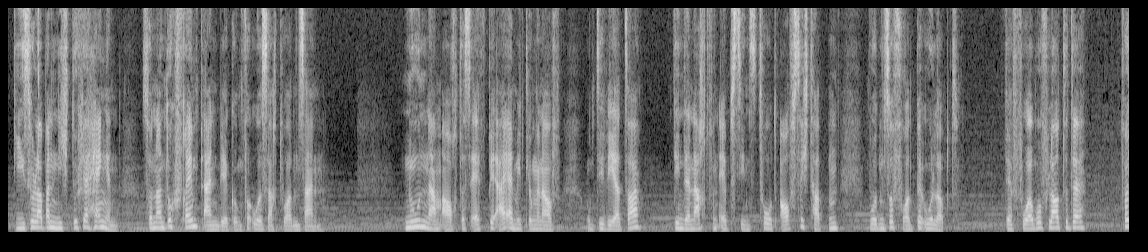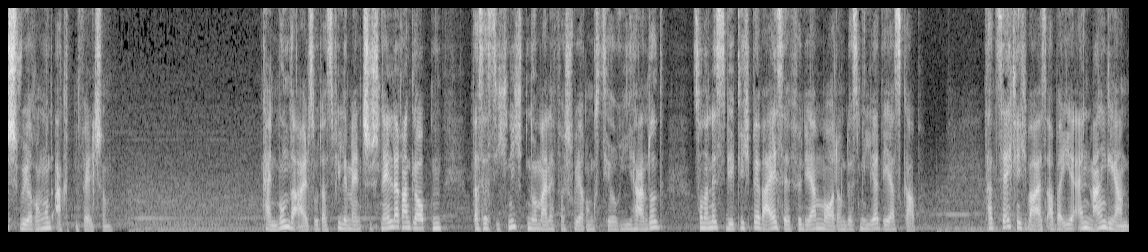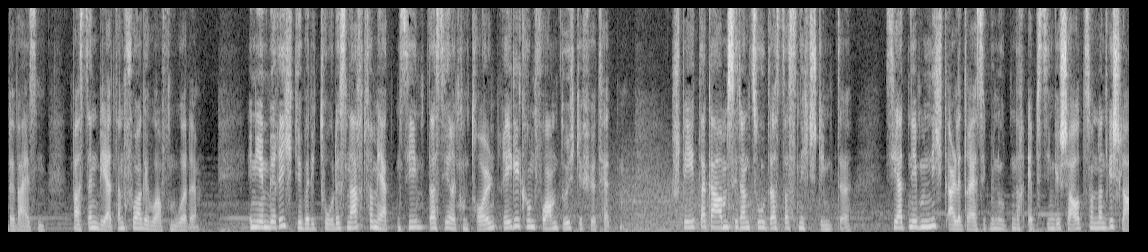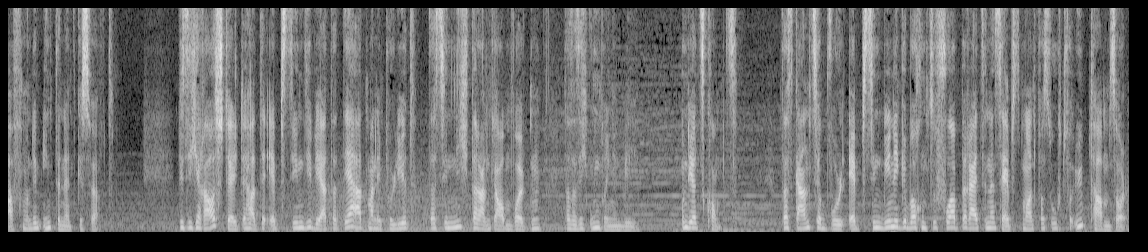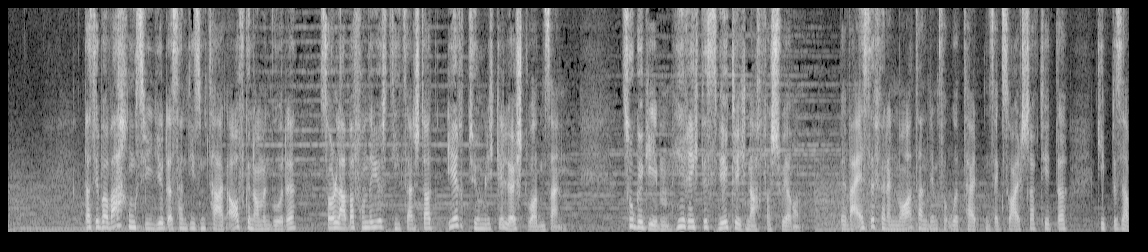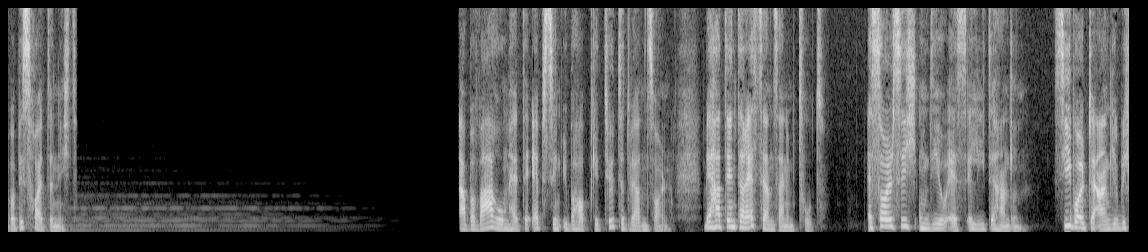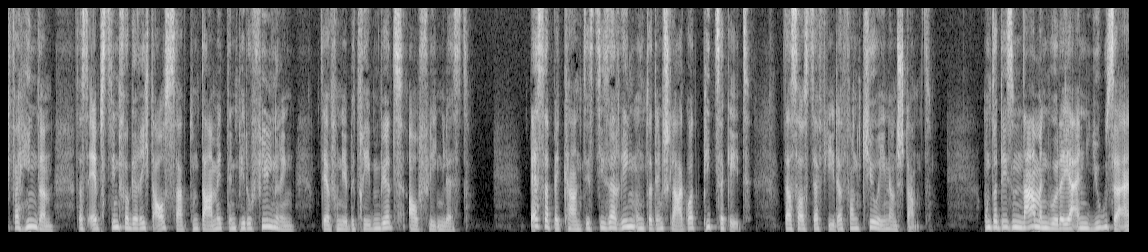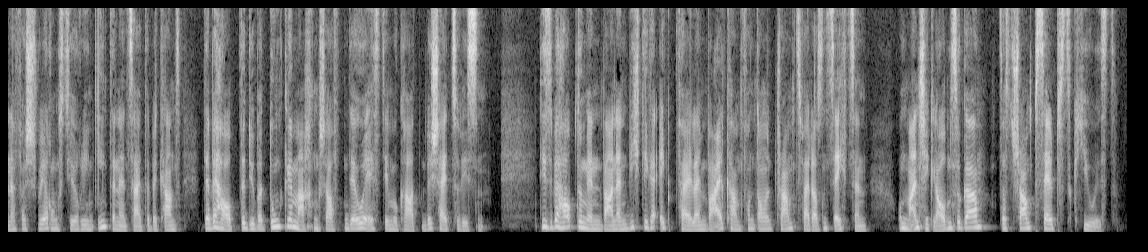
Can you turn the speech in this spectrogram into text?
die soll aber nicht durch Erhängen, sondern durch Fremdeinwirkung verursacht worden sein. Nun nahm auch das FBI Ermittlungen auf und die Wärter, die in der Nacht von Epsteins Tod Aufsicht hatten, wurden sofort beurlaubt. Der Vorwurf lautete Verschwörung und Aktenfälschung. Kein Wunder also, dass viele Menschen schnell daran glaubten, dass es sich nicht nur um eine Verschwörungstheorie handelt, sondern es wirklich Beweise für die Ermordung des Milliardärs gab. Tatsächlich war es aber eher ein Mangel an Beweisen, was den Wärtern vorgeworfen wurde. In ihrem Bericht über die Todesnacht vermerkten sie, dass sie ihre Kontrollen regelkonform durchgeführt hätten. Später gaben sie dann zu, dass das nicht stimmte. Sie hatten eben nicht alle 30 Minuten nach Epstein geschaut, sondern geschlafen und im Internet gesurft. Wie sich herausstellte, hatte Epstein die Wärter derart manipuliert, dass sie nicht daran glauben wollten, dass er sich umbringen will. Und jetzt kommt's. Das Ganze, obwohl Epstein wenige Wochen zuvor bereits einen Selbstmordversuch verübt haben soll. Das Überwachungsvideo, das an diesem Tag aufgenommen wurde, soll aber von der Justizanstalt irrtümlich gelöscht worden sein. Zugegeben, hier riecht es wirklich nach Verschwörung. Beweise für einen Mord an dem verurteilten Sexualstraftäter gibt es aber bis heute nicht. Aber warum hätte Epstein überhaupt getötet werden sollen? Wer hatte Interesse an seinem Tod? Es soll sich um die US-Elite handeln. Sie wollte angeblich verhindern, dass Epstein vor Gericht aussagt und damit den pädophilen Ring, der von ihr betrieben wird, auffliegen lässt. Besser bekannt ist dieser Ring unter dem Schlagwort Pizzagate, das aus der Feder von QAnon stammt. Unter diesem Namen wurde ja ein User einer Verschwörungstheorien-Internetseite bekannt, der behauptet, über dunkle Machenschaften der US-Demokraten Bescheid zu wissen. Diese Behauptungen waren ein wichtiger Eckpfeiler im Wahlkampf von Donald Trump 2016 und manche glauben sogar, dass Trump selbst Q ist.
